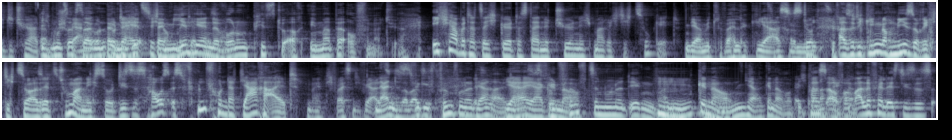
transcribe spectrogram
du die Tür halt Ich muss sperren sagen, und bei mir, bei mir hier in der. Wohnung pisst du auch immer bei offener Tür. Ich habe tatsächlich gehört, dass deine Tür nicht mal richtig zugeht. Ja, mittlerweile geht's Ja, siehst du. nicht. Also die ging noch nie so richtig zu. Also jetzt tu mal nicht so. Dieses Haus ist 500 Jahre alt. Nein, ich weiß nicht, wie alt Nein, es das ist aber es wirklich 500 Jahre alt. Ja, Das ja, ist genau. 1500 irgendwann. Mhm, genau. Mhm, Ja, genau. Rob, ich kann Pass auf, auf alle Fälle ist dieses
